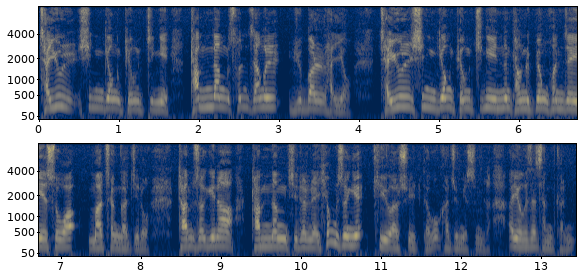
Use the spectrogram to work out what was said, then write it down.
자율신경병증이 담낭 손상을 유발하여 자율신경병증이 있는 당뇨병 환자에서와 마찬가지로 담석이나 담낭 질환의 형성에 기여할 수 있다고 가정했습니다. 아, 여기서 잠깐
